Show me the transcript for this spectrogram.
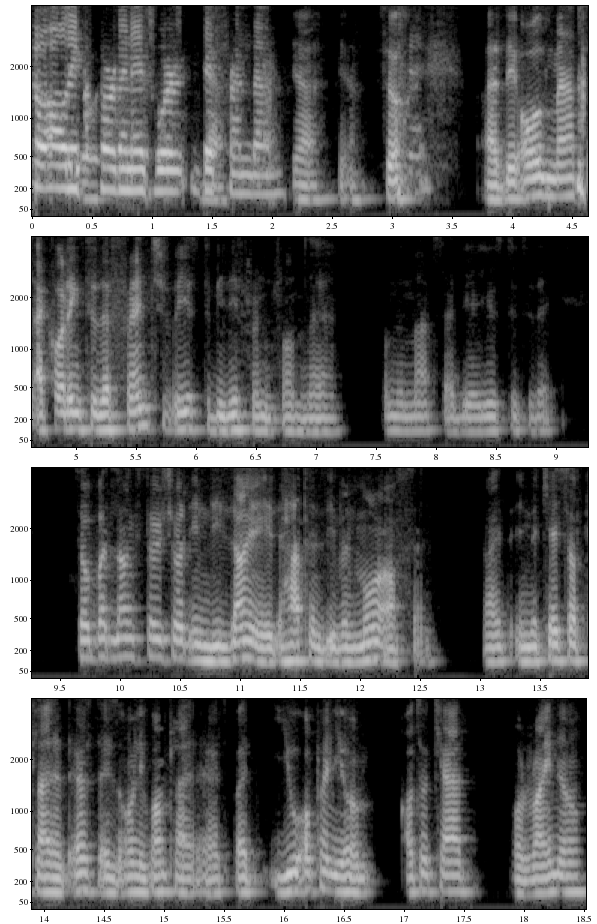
So all the so, coordinates were different yeah, then. Yeah, yeah. So okay. uh, the old maps, according to the French, used to be different from the from the maps that we are used to today. So, but long story short, in design, it happens even more often, right? In the case of planet Earth, there's only one planet Earth, but you open your AutoCAD or Rhino,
